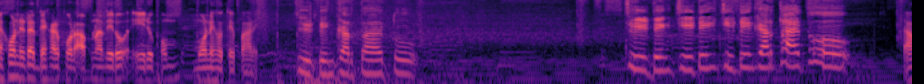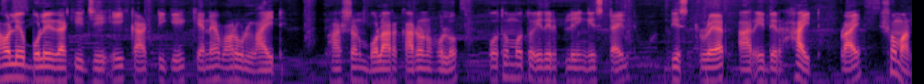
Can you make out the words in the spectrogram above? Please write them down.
এখন এটা দেখার পর আপনাদেরও এরকম মনে হতে পারে। চিটিং করতা হ্যায় তো। চিটিং চিটিং চিটিং করতা তো। তাহলে বলে রাখি যে এই কার্ডটিকে ক্যানাভারো লাইট ভার্সন বলার কারণ হলো প্রথমত এদের প্লেইং স্টাইল ডিস্ট্রয়ার আর এদের হাইট প্রায় সমান।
